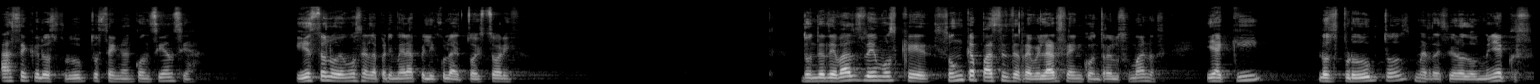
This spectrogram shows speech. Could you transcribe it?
hace que los productos tengan conciencia. Y esto lo vemos en la primera película de Toy Story. Donde además vemos que son capaces de rebelarse en contra de los humanos. Y aquí los productos, me refiero a los muñecos.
